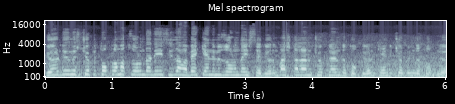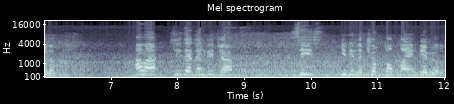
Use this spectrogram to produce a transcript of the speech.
Gördüğümüz çöpü toplamak zorunda değilsiniz ama ben kendimi zorunda hissediyorum. Başkalarının çöplerini de topluyorum. Kendi çöpümü de topluyorum. Ama sizlerden ricam siz gidin de çöp toplayın demiyorum.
